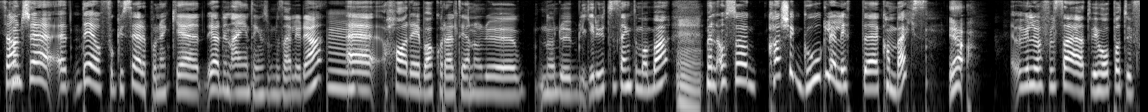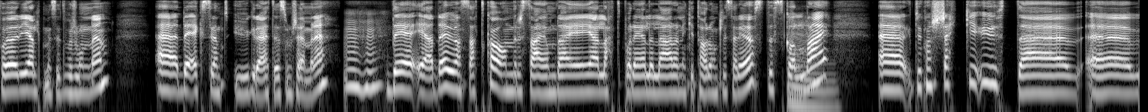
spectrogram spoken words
Sant? Kanskje eh, det å fokusere på noe Ja, din egen ting, som du sier, Lydia. Mm. Eh, ha det i bakhodet hele tida når, du- når du blir utestengt og mobba. Mm. Men også kanskje google litt eh, comebacks. Ja. Jeg vil i hvert fall si at vi håper at du får hjelp med situasjonen din. Eh, det er ekstremt ugreit, det som skjer med det. Mhm. Det er det, uansett hva andre sier om de gjør lett på det, eller læreren ikke tar det ordentlig seriøst. Det skal de. Eh, du kan sjekke ut eh, eh,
